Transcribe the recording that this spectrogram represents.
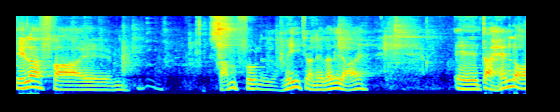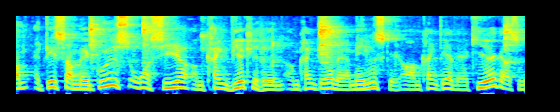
eller fra øh, samfundet og medierne, hvad ved jeg, øh, der handler om, at det, som øh, Guds ord siger omkring virkeligheden, omkring det at være menneske, og omkring det at være kirke osv.,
